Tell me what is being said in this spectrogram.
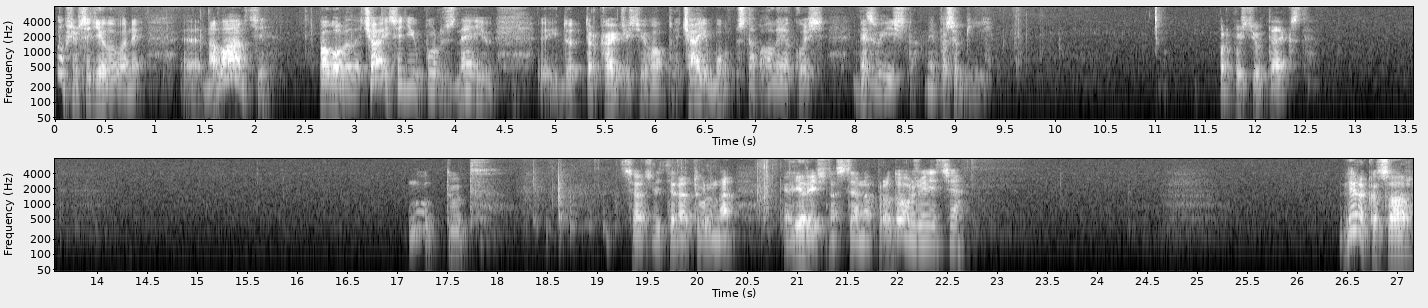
В общем, сиділи вони е, на лавці. Павло Величай сидів поруч з нею, і, доторкаючись його плеча, йому ставало якось незвично, не по собі. Пропустив текст. Ну, тут ця ж літературна лірична сцена продовжується. Віра Коцар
